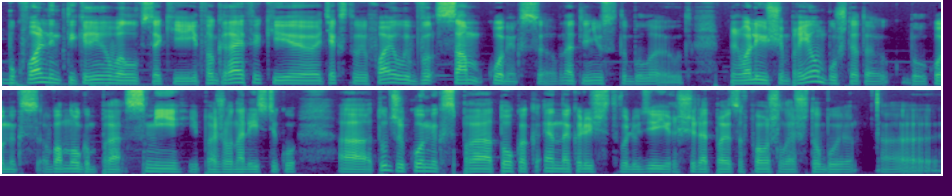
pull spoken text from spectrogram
буквально интегрировал всякие инфографики, текстовые файлы в сам комикс. В Nightly News это было вот превалирующим приемом, потому что это был комикс во многом про СМИ и про журналистику. А тут же комикс про то, как энное количество людей решили отправиться в прошлое, чтобы а,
